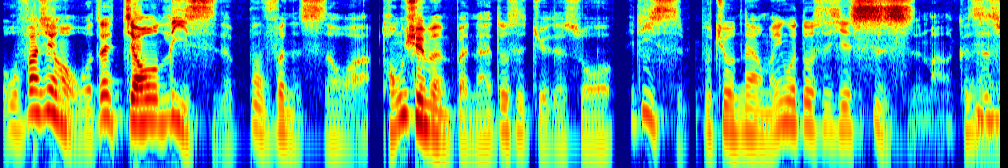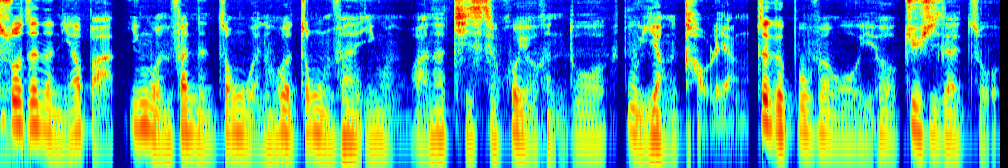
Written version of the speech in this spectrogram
我发现哦，我在教历史的部分的时候啊，同学们本来都是觉得说历史不就那样吗？因为都是一些事实嘛。可是说真的，你要把英文翻成中文或者中文翻成英文的话，那其实会有很多不一样的考量。这个部分我以后继续在做。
